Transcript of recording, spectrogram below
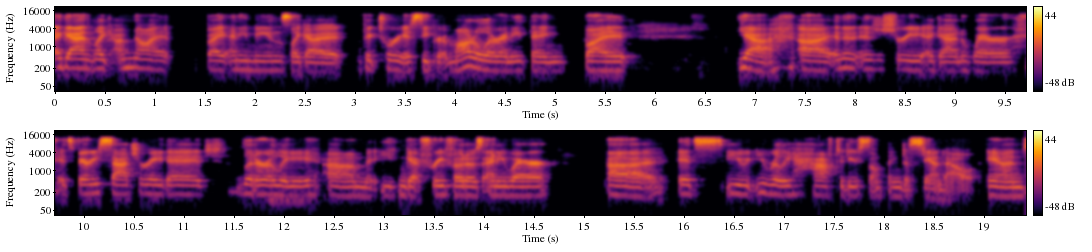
again, like I'm not by any means like a Victoria's Secret model or anything, but yeah, uh, in an industry again where it's very saturated, literally, um, you can get free photos anywhere uh, it's you you really have to do something to stand out. And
